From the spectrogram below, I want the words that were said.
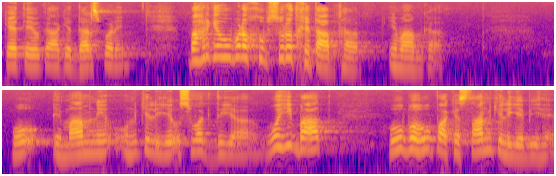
کہتے ہو کہ آ کے درس پڑھیں۔ باہر کے وہ بڑا خوبصورت خطاب تھا امام کا۔ وہ امام نے ان کے لیے اس وقت دیا۔ وہی بات ہو بہو پاکستان کے لیے بھی ہے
